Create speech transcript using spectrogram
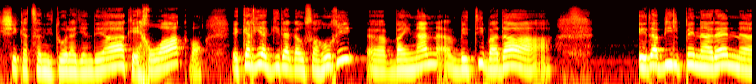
kisikatzen dituela jendeak, erroak, bon. ekarriak gira gauza hori, uh, bainan beti bada erabilpenaren uh,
